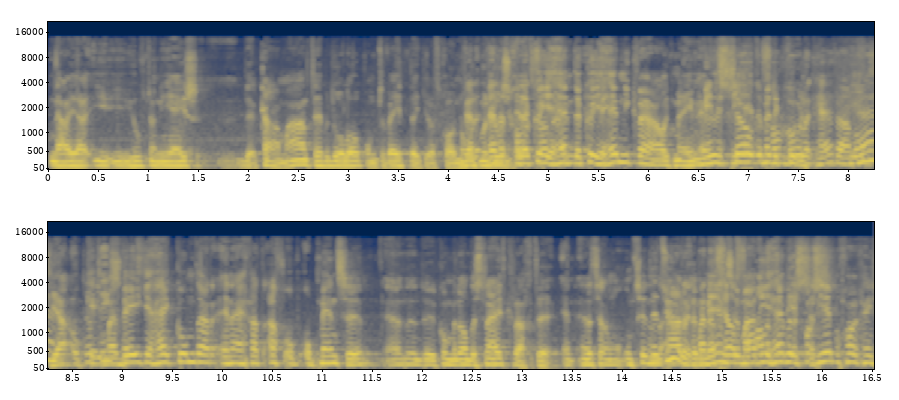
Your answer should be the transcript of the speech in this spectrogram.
nou ja, je, je hoeft nog niet eens de KMA te hebben doorlopen... om te weten dat je dat gewoon nooit Wel- moet wel doen. En daar kun, je hem, daar kun je hem niet kwalijk mee nemen. En hetzelfde met de verantwoordelijkheid? Ja, Ja, oké, maar het. weet je, hij komt daar en hij gaat af op, op mensen... eh, de, de commandant de strijdkrachten. En, en dat zijn allemaal ontzettend Natuurlijk, aardige maar mensen... maar die hebben, gewoon, die hebben gewoon geen...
